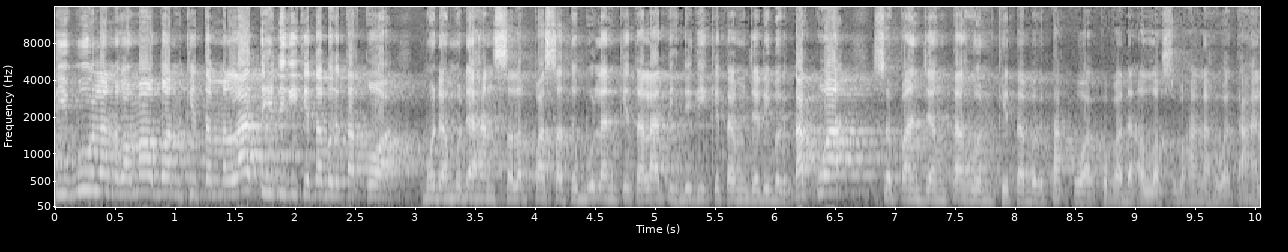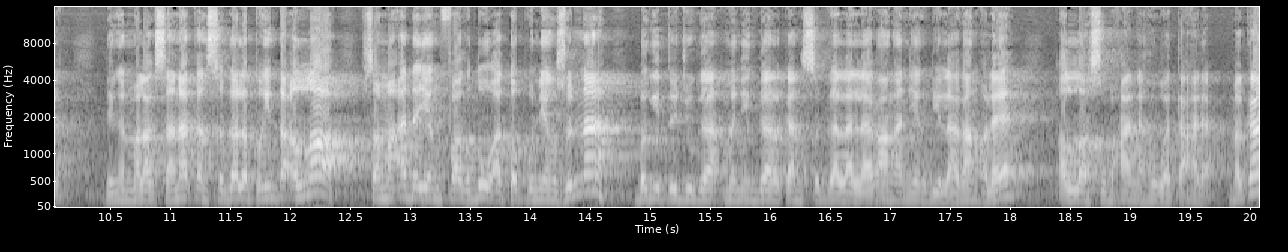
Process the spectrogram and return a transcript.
Di bulan Ramadan kita melatih diri kita bertakwa. Mudah-mudahan selepas satu bulan kita latih diri kita menjadi bertakwa sepanjang tahun kita bertakwa kepada Allah Subhanahu wa taala. Dengan melaksanakan segala perintah Allah sama ada yang fardu ataupun yang sunnah begitu juga meninggalkan segala larangan yang dilarang oleh Allah Subhanahu wa taala. Maka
